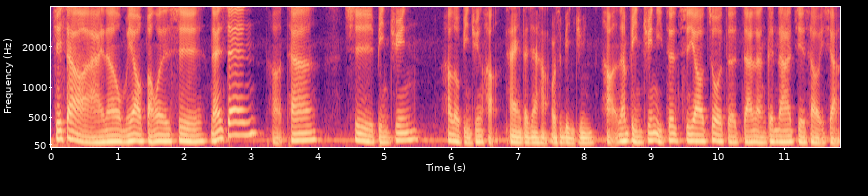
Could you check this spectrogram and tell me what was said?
接下来呢，我们要访问的是男生，好，他是秉钧。Hello，秉钧好。嗨，大家好，我是秉钧。好，那秉钧，你这次要做的展览跟大家介绍一下。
